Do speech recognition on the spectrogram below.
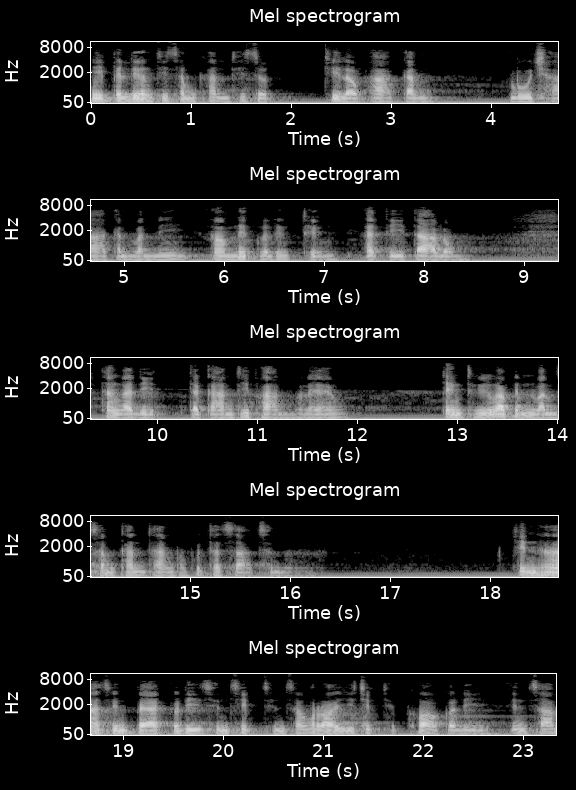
นี่เป็นเรื่องที่สำคัญที่สุดที่เราพากันบูชากันวันนี้น้อมนึกระลึกถึงอตีตาลม ทั้งอดีตแต่การที่ผ่านมาแล้ว จึงถือว่าเป็นวันสำคัญทางพระพุทธศาสนา สินห้าสินแปดก็ดีสินสิบสินสองร้อยยี่สิบเจ็ดข้อก็ดีสินสาม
